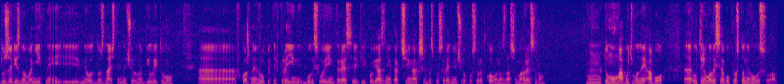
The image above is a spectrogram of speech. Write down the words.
дуже різноманітний і неоднозначний, не чорно-білий. Тому в кожної групи тих країн були свої інтереси, які пов'язані так чи інакше безпосередньо чи опосередковано з нашим агресором. Тому, мабуть, вони або утрималися, або просто не голосували.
